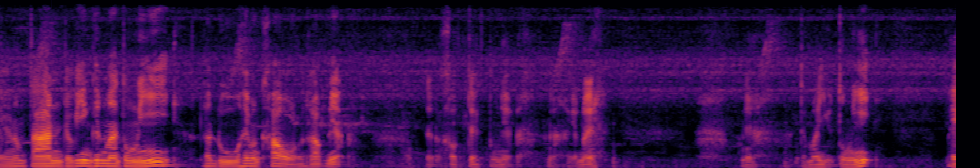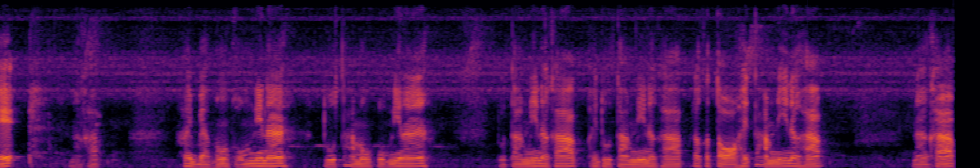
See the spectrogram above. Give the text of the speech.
ดงน้ำตาลจะวิ่งขึ้นมาตรงนี้ แล้วดูให้มันเข้านะครับเนี่ยเขาแจ็คตรงเนี้ยนะเห็นไหมเนี่ยจะมาอยู่ตรงนี้เป๊ะนะครับ ให้แบบของผมนี่นะ ดูตามของผมนี่นะ ดูตามนี้นะครับ ให้ดูตามนี้นะครับ แล้วก็ต่อให้ตามนี้นะครับนะครับ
